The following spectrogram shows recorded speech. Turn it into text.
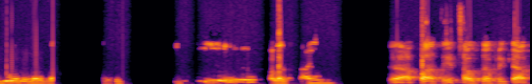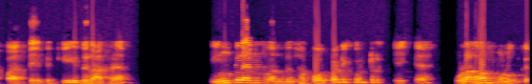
இருபது வருடத்துக்கு பலஸ்டைன் அப்பார்டேட் சவுத் ஆப்பிரிக்கா அப்பார்டேட்டுக்கு எதிராக இங்கிலாந்து வந்து சப்போர்ட் பண்ணி கொண்டிருக்க உலகம் முழுக்க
